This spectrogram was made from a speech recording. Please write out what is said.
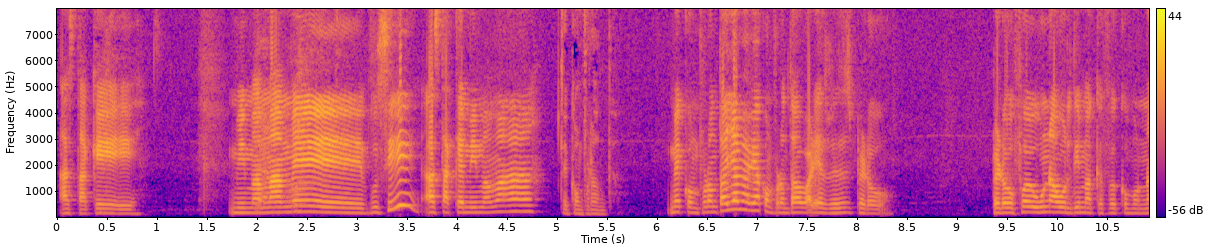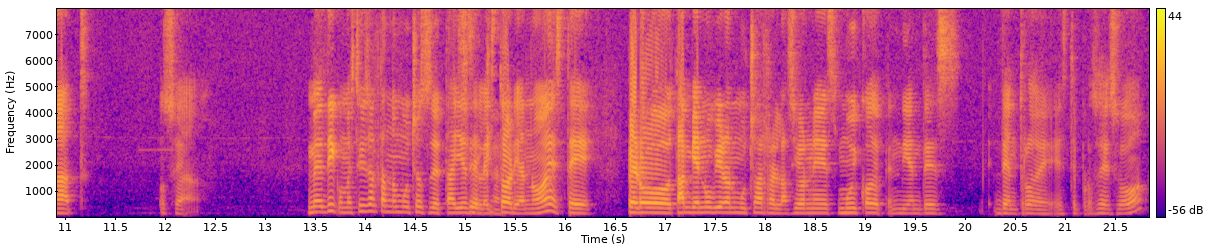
Hasta que mi mamá me. Pues sí, hasta que mi mamá Te confronta. me confrontó. Ya me había confrontado varias veces, pero. Pero fue una última que fue como Nat. O sea. Me digo, me estoy saltando muchos detalles Sí, de la claro. historia, ¿no? Este. Pero también hubieron muchas relaciones muy codependientes dentro de este proceso.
